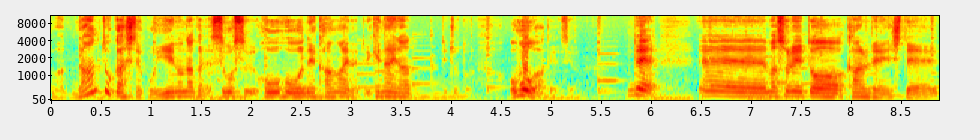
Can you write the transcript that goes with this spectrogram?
まあ、なんとかしてこう家の中で過ごす方法をね考えないといけないなってちょっと思うわけですよ。で、えー、まあ、それと関連して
